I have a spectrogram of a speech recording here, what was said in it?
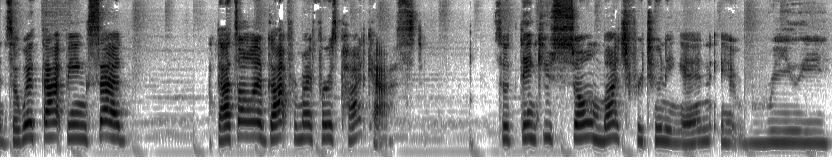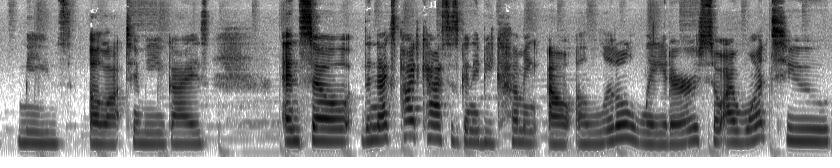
And so, with that being said, that's all I've got for my first podcast. So, thank you so much for tuning in. It really means a lot to me, you guys. And so the next podcast is going to be coming out a little later. So I want to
